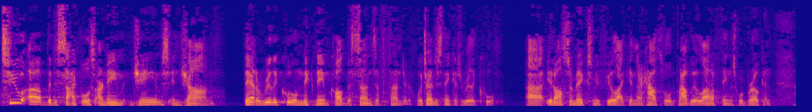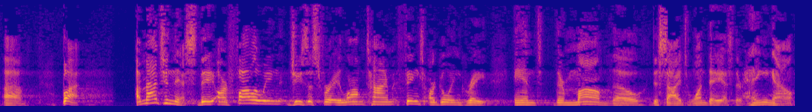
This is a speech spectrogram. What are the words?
two of the disciples are named James and John. They had a really cool nickname called the Sons of Thunder, which I just think is really cool. Uh, it also makes me feel like in their household, probably a lot of things were broken. Um, but imagine this: they are following Jesus for a long time. Things are going great, and their mom, though, decides one day as they're hanging out,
